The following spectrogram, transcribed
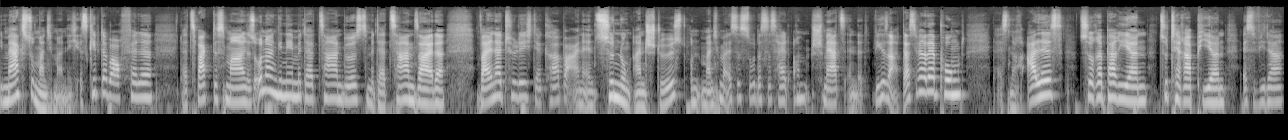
Die merkst du manchmal nicht. Es gibt aber auch Fälle, da zwackt es mal, ist unangenehm mit der Zahnbürste, mit der Zahnseide, weil natürlich der Körper eine Entzündung anstößt und manchmal ist es so, dass es halt auch im Schmerz endet. Wie gesagt, das wäre der Punkt. Da ist noch alles zu reparieren, zu therapieren, es wieder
